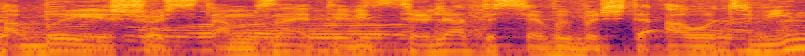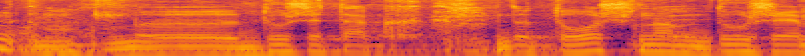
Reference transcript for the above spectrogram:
аби щось там, знаєте, відстрілятися, вибачте. А от він е, дуже так дотошно, дуже е,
